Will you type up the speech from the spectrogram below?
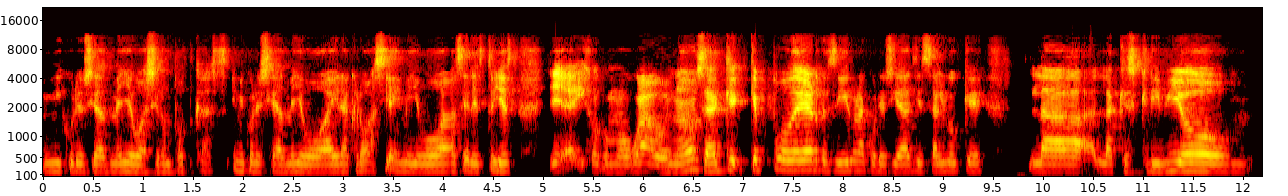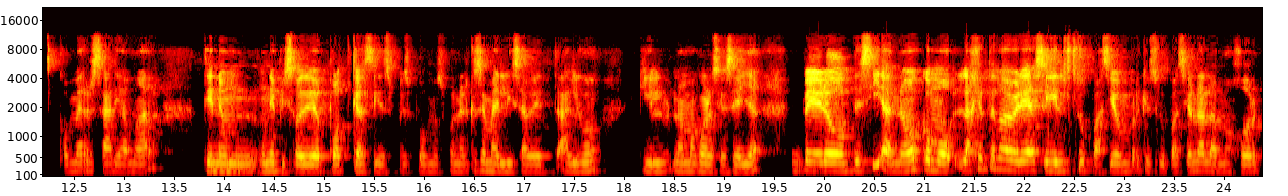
mi curiosidad me llevó a hacer un podcast y mi curiosidad me llevó a ir a Croacia y me llevó a hacer esto y, es, y ella dijo como, wow, ¿no? O sea, qué, qué poder de seguir una curiosidad y es algo que la, la que escribió Comer, Rezar y Amar tiene un, episodio de podcast y después podemos poner que se llama Elizabeth algo, no me acuerdo si es ella, pero decía, ¿no? Como la gente no debería seguir su pasión porque su pasión a lo mejor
